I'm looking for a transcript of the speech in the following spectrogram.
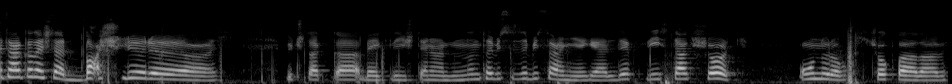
Evet arkadaşlar başlıyoruz. 3 dakika bekleyişten ardından tabi size bir saniye geldi. Freestyle Short 10 Robux çok pahalı abi.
